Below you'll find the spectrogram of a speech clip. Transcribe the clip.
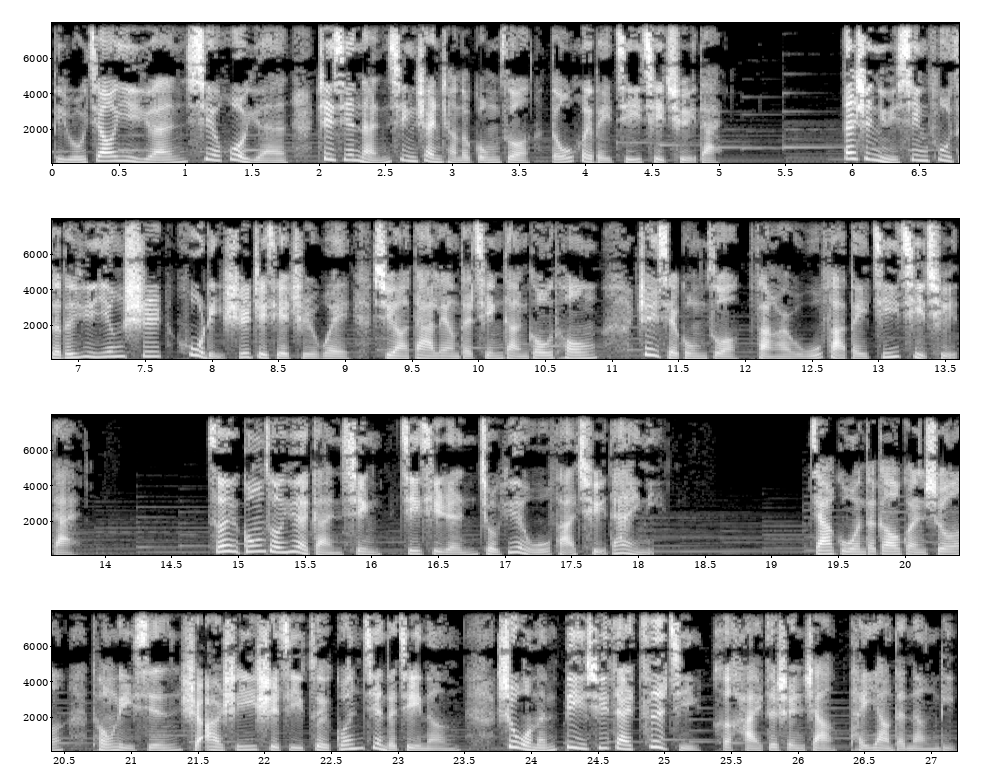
比如交易员、卸货员这些男性擅长的工作，都会被机器取代。但是，女性负责的育婴师、护理师这些职位需要大量的情感沟通，这些工作反而无法被机器取代。所以，工作越感性，机器人就越无法取代你。甲骨文的高管说：“同理心是二十一世纪最关键的技能，是我们必须在自己和孩子身上培养的能力。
